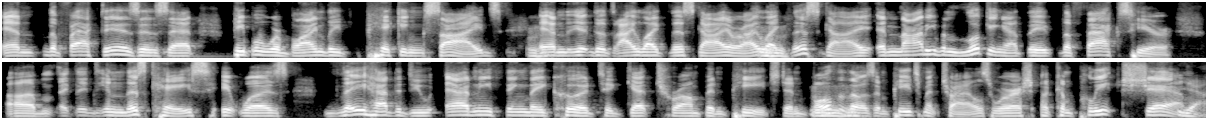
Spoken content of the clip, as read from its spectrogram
And the fact is, is that people were blindly picking sides mm-hmm. and it, I like this guy or I mm-hmm. like this guy and not even looking at the the facts here. Um, in this case, it was they had to do anything they could to get Trump impeached. And both mm-hmm. of those impeachment trials were a, a complete sham, yeah.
